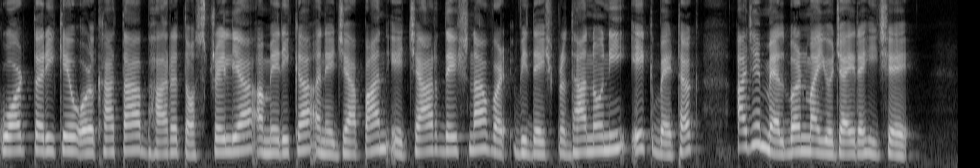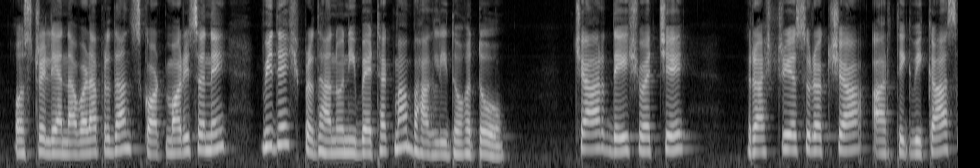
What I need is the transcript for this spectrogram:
ક્વોડ તરીકે ઓળખાતા ભારત, ઓસ્ટ્રેલિયા, અમેરિકા અને જાપાન એ ચાર દેશના વિદેશ પ્રધાનોની એક બેઠક આજે મેલબર્નમાં યોજાઈ રહી છે. ઓસ્ટ્રેલિયાના વડાપ્રધાન સ્કોટ મોરિસને વિદેશ પ્રધાનોની બેઠકમાં ભાગ લીધો હતો. ચાર દેશ વચ્ચે રાષ્ટ્રીય સુરક્ષા, આર્થિક વિકાસ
